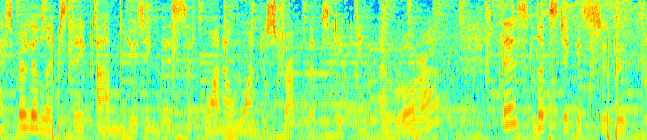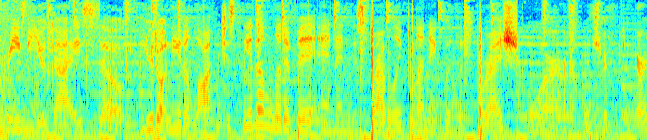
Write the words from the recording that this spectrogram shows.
As for the lipstick, I'm using this Sofawana Wonderstruck lipstick in Aurora. This lipstick is super creamy, you guys, so you don't need a lot. Just need a little bit and then just probably blend it with a brush or with your finger.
